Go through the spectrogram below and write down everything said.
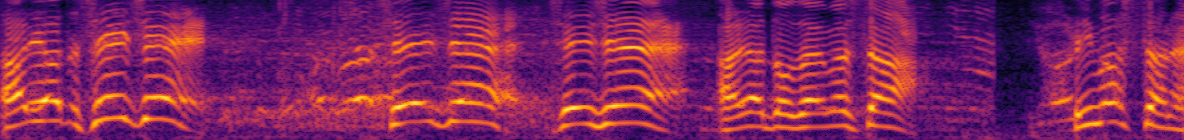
ありがとう、謝謝。謝謝、謝謝、ありがとうございました。やりましたね。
